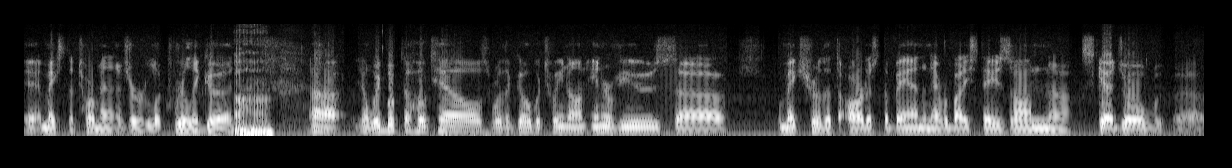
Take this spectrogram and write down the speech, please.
it makes the tour manager look really good. Uh huh. Uh, you know, we book the hotels. We're the go-between on interviews. Uh, make sure that the artist, the band, and everybody stays on uh, schedule. Uh,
